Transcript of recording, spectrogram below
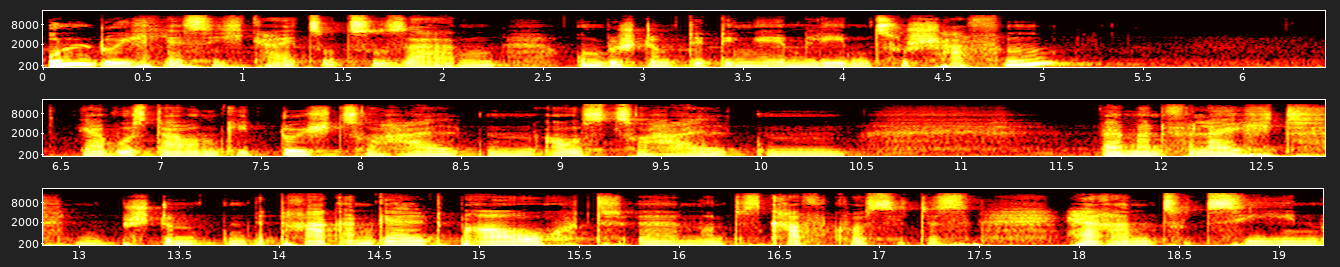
Undurchlässigkeit sozusagen, um bestimmte Dinge im Leben zu schaffen. Ja, wo es darum geht, durchzuhalten, auszuhalten, weil man vielleicht einen bestimmten Betrag an Geld braucht äh, und es Kraft kostet, es heranzuziehen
